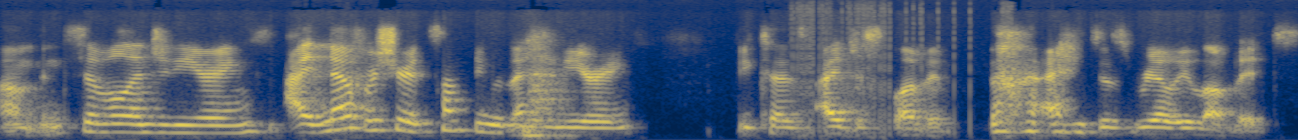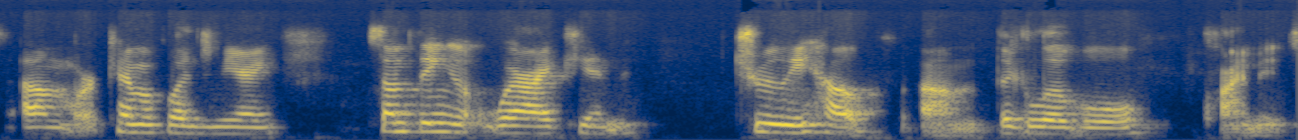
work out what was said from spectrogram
in civil engineering. I know for sure it's something with engineering because I just love it. I just really love it. Or chemical engineering, something where I can truly help the global climate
